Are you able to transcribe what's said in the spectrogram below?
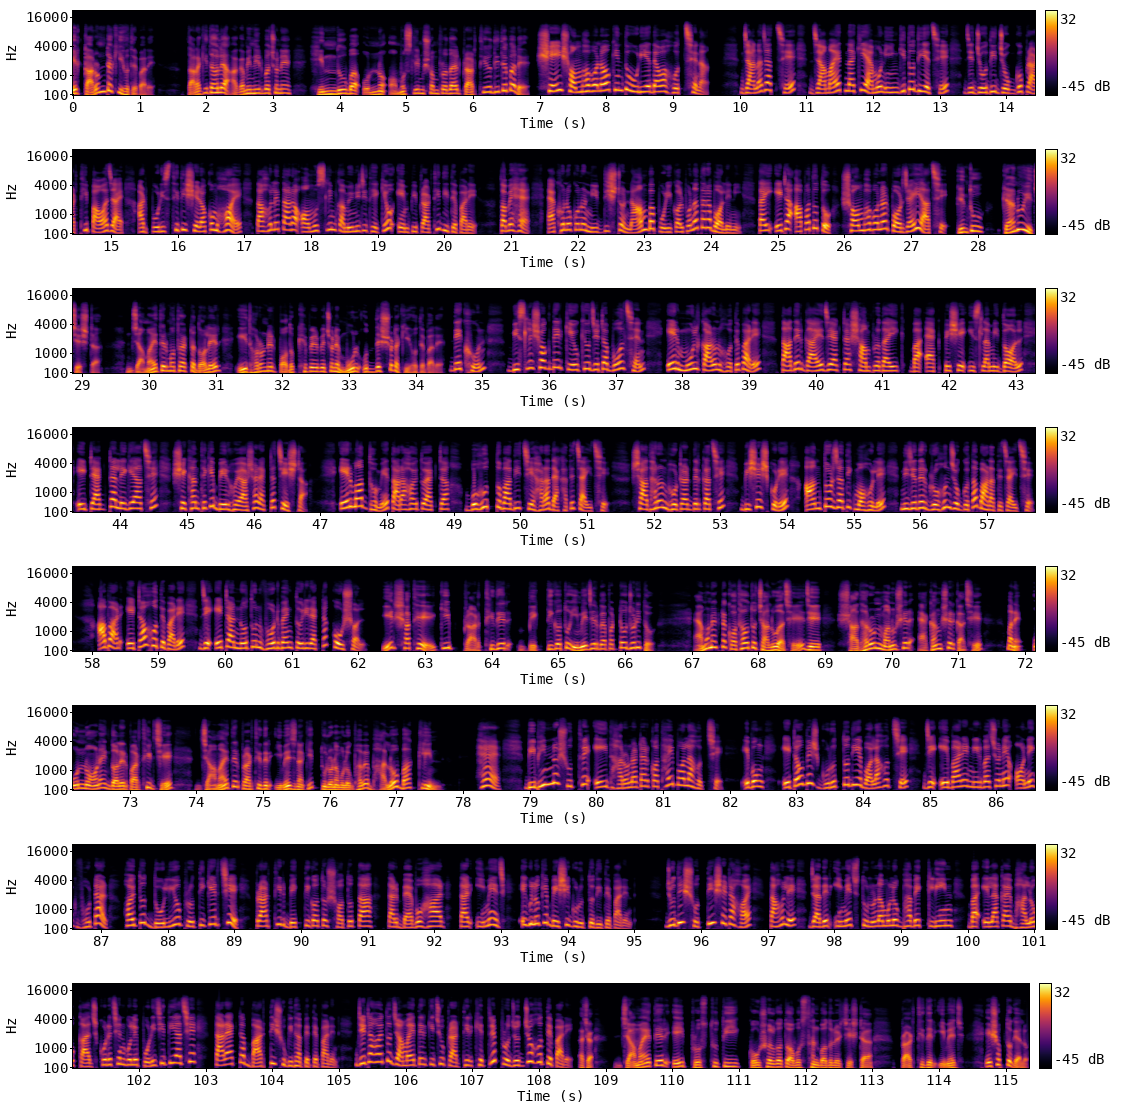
এর কারণটা কি হতে পারে? তারা কি তাহলে আগামী নির্বাচনে হিন্দু বা অন্য অমুসলিম সম্প্রদায়ের প্রার্থীও দিতে পারে? সেই সম্ভাবনাও কিন্তু উড়িয়ে দেওয়া হচ্ছে না। জানা যাচ্ছে, জামায়াত নাকি এমন ইঙ্গিতও দিয়েছে যে যদি যোগ্য প্রার্থী পাওয়া যায় আর পরিস্থিতি সেরকম হয়, তাহলে তারা অমুসলিম কমিউনিটি থেকেও এমপি প্রার্থী দিতে পারে। তবে হ্যাঁ এখনও কোনো নির্দিষ্ট নাম বা পরিকল্পনা তারা বলেনি, তাই এটা আপাতত সম্ভাবনার পর্যায়েই আছে। কিন্তু কেন এই চেষ্টা? জামায়াতের মতো একটা দলের এই ধরনের পদক্ষেপের পেছনে মূল উদ্দেশ্যটা কি হতে পারে? দেখুন, বিশ্লেষকদের কেউ কেউ যেটা বলছেন, এর মূল কারণ হতে পারে তাদের গায়ে যে একটা সাম্প্রদায়িক বা একপেশে ইসলামী দল, এই ট্যাগটা লেগে আছে সেখান থেকে বের হয়ে আসার একটা চেষ্টা। এর মাধ্যমে তারা হয়তো একটা বহুত্ববাদী চেহারা দেখাতে চাইছে। সাধারণ ভোটারদের কাছে, বিশেষ করে আন্তর্জাতিক মহলে, নিজেদের গ্রহণযোগ্যতা বাড়াতে চাইছে। আবার এটাও হতে পারে যে এটা নতুন ভোট ব্যাংক তৈরির একটা কৌশল। এর সাথে কি প্রার্থীদের ব্যক্তিগত ইমেজের ব্যাপারটাও জড়িত? এমন একটা কথাও তো চালু আছে যে সাধারণ মানুষের একাংশের কাছে মানে অন্য অনেক দলের প্রার্থীর চেয়ে জামায়াতের প্রার্থীদের ইমেজ নাকি তুলনামূলকভাবে ভালো বা ক্লিন হ্যাঁ বিভিন্ন সূত্রে এই ধারণাটার কথাই বলা হচ্ছে এবং এটাও বেশ গুরুত্ব দিয়ে বলা হচ্ছে যে এবারে নির্বাচনে অনেক ভোটার হয়তো দলীয় প্রতীকের চেয়ে প্রার্থীর ব্যক্তিগত সততা, তার ব্যবহার, তার ইমেজ এগুলোকে বেশি গুরুত্ব দিতে পারেন। যদি সত্যি সেটা হয়, তাহলে যাদের ইমেজ তুলনামূলকভাবে ক্লিন বা এলাকায় ভালো কাজ করেছেন বলে পরিচিতি আছে, তারা একটা বাড়তি সুবিধা পেতে পারেন, যেটা হয়তো জামায়াতের কিছু প্রার্থীর ক্ষেত্রে প্রযোজ্য হতে পারে। আচ্ছা জামায়াতের এই প্রস্তুতি, কৌশলগত অবস্থান বদলের চেষ্টা, প্রার্থীদের ইমেজ এসব তো গেল।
